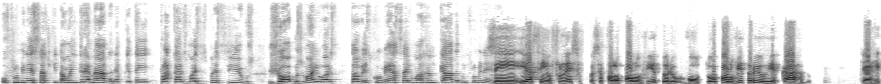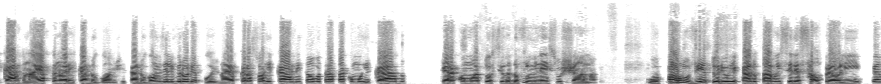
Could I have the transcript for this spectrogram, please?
o Fluminense acho que dá uma engrenada, né? Porque tem placares mais expressivos, jogos maiores. Talvez comece aí uma arrancada do Fluminense. Sim, e assim, o Fluminense, você falou, Paulo Vitor voltou. Paulo Vitor e o Ricardo, que é Ricardo, na época não era Ricardo Gomes. Ricardo Gomes ele virou depois. Na época era só Ricardo, então eu vou tratar como Ricardo, que era como a torcida do Fluminense o chama. O Paulo Vitor e o Ricardo estavam em seleção pré-olímpica,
